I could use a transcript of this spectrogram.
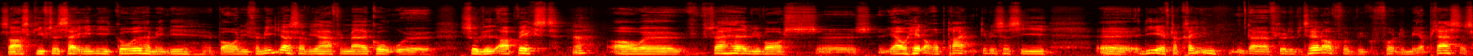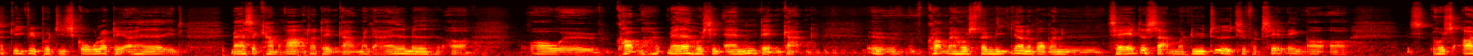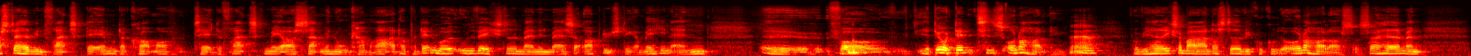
så også giftet sig ind i gode, almindelige borgerlige familier, så vi har haft en meget god, øh, solid opvækst. Ja. Og øh, så havde vi vores, øh, jeg er jo Hellerup dreng, det vil så sige, øh, lige efter krigen, der flyttede vi til Hellerup, for vi kunne få lidt mere plads, og så gik vi på de skoler der og havde et masse kammerater dengang, man legede med, og, og øh, kom meget hos hinanden dengang. Øh, kom man hos familierne, hvor man talte sammen og lyttede til fortællinger, og hos os, der havde vi en fransk dame, der kom og talte fransk med os sammen med nogle kammerater. På den måde udvekslede man en masse oplysninger med hinanden. Øh, for ja, det var den tids underholdning. Ja. For vi havde ikke så mange andre steder, vi kunne gå ud og underholde os. Og så havde man,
